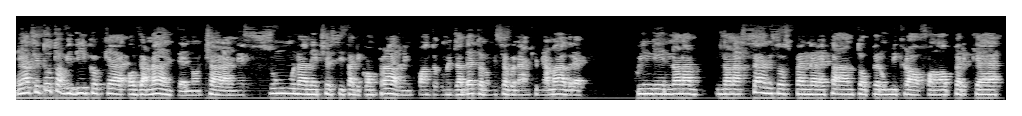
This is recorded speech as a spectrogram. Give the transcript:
Innanzitutto vi dico che ovviamente non c'era nessuna necessità di comprarli, in quanto come già detto non mi segue neanche mia madre, quindi non ha, non ha senso spendere tanto per un microfono perché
